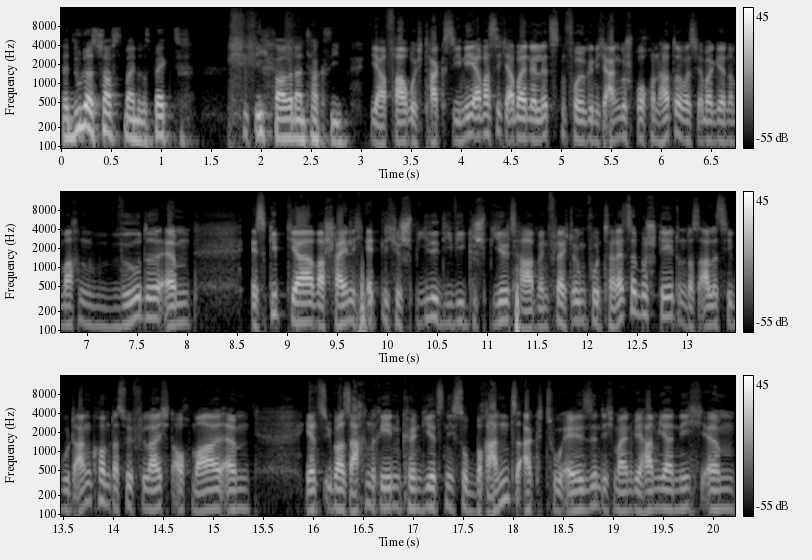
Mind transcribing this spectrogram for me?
wenn du das schaffst, mein Respekt. Ich fahre dann Taxi. ja, fahr ruhig Taxi. Nee, was ich aber in der letzten Folge nicht angesprochen hatte, was ich aber gerne machen würde, ähm, es gibt ja wahrscheinlich etliche Spiele, die wir gespielt haben. Wenn vielleicht irgendwo Interesse besteht und das alles hier gut ankommt, dass wir vielleicht auch mal ähm, jetzt über Sachen reden können, die jetzt nicht so brandaktuell sind. Ich meine, wir haben ja nicht ähm,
